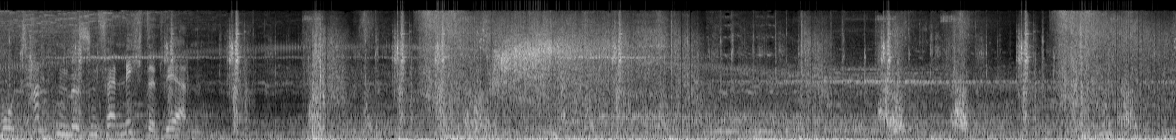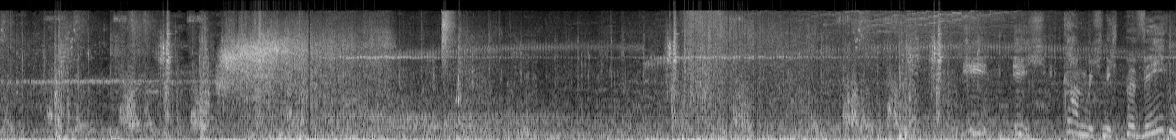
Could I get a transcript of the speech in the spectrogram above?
Mutanten müssen vernichtet werden. Kann mich nicht bewegen.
